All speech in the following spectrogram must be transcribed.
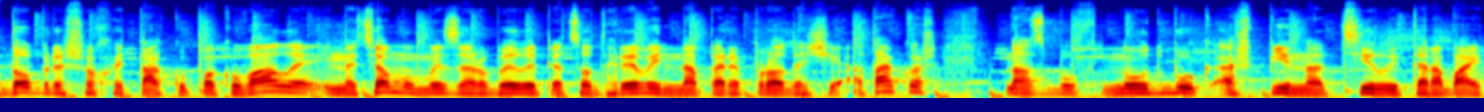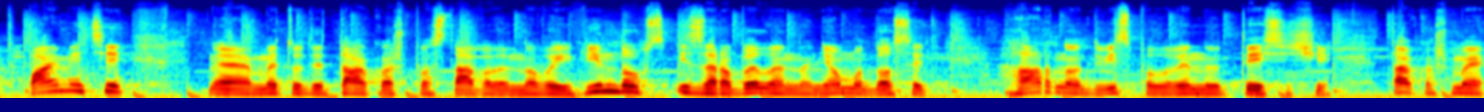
добре, що хоч так упакували, і на цьому ми заробили 500 гривень на перепродажі. А також у нас був ноутбук HP на цілий терабайт пам'яті. Е, Ми туди також поставили новий Windows і заробили на ньому досить гарно 2,5 тисячі. Також ми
